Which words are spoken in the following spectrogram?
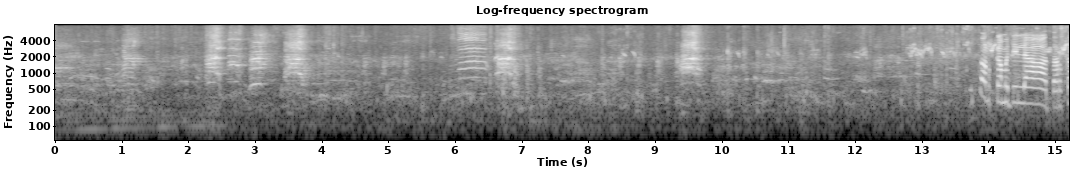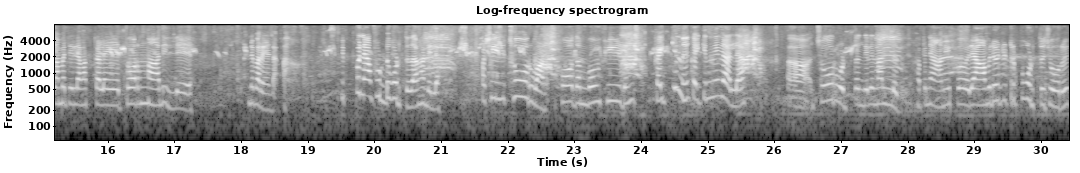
തുറക്കാൻ പറ്റില്ല തുറക്കാൻ പറ്റില്ല മക്കളെ തുറന്നാലില്ലേ? എന്നെ പറയണ്ട. ഇപ്പം ഞാൻ ഫുഡ് കൊടുത്തതാ കണ്ടില്ല? പക്ഷേ ഇനി ചോറ് വേണം. ഗോതമ്പും ഫീഡും കഴിക്കുന്നു കഴിക്കുന്നില്ല ചോറ് കൊടുത്തെങ്കിൽ നല്ലത്. അപ്പം ഞാനിപ്പോൾ രാവിലെ ഒരു ട്രിപ്പ് കൊടുത്തു ചോറ്.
